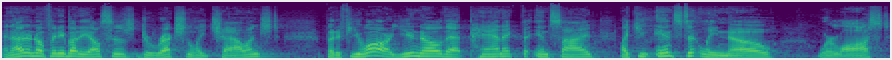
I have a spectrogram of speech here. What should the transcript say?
And I don't know if anybody else is directionally challenged, but if you are, you know that panic the inside, like you instantly know we're lost.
